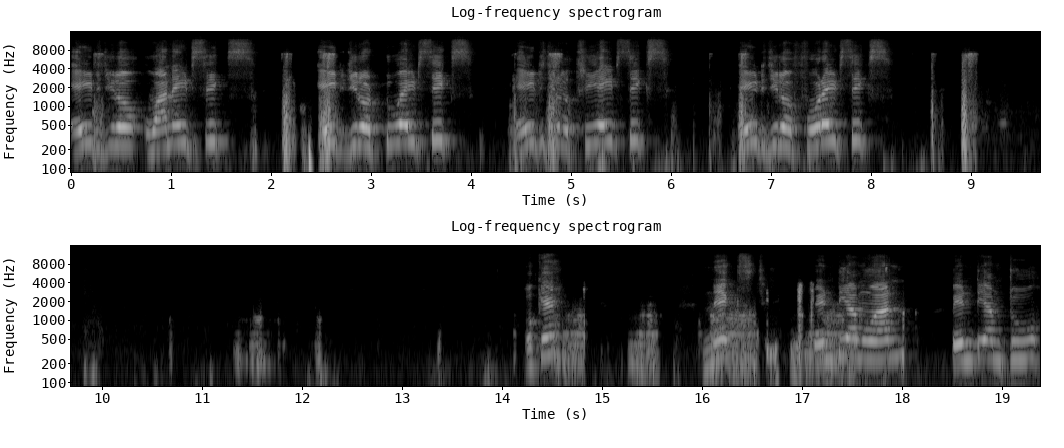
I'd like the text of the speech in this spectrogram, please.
80186, 80286, 80386, 80486, okay? Next. Pentium 1 pentium 2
